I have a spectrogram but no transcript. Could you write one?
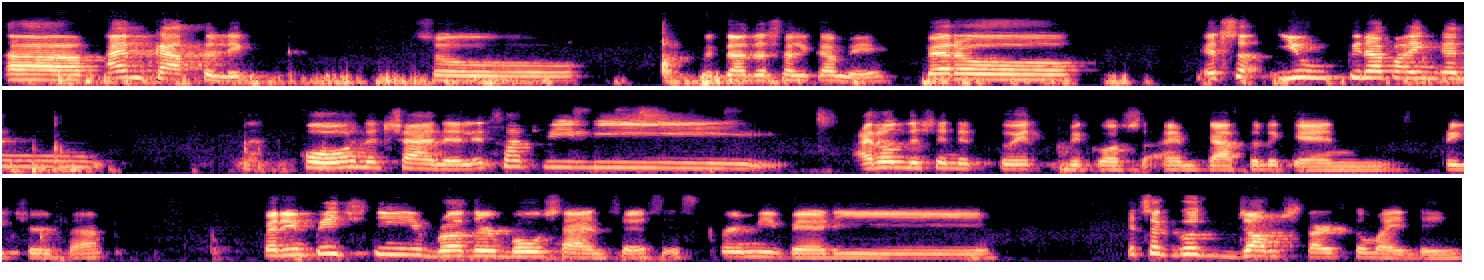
uh, I'm Catholic, so nagdadasal kami, pero it's yung pinapakinggan ko na channel, it's not really, I don't listen to it because I'm Catholic and preacher siya. Pero yung page ni Brother Bo Sanchez is for me very, it's a good jump start to my day.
